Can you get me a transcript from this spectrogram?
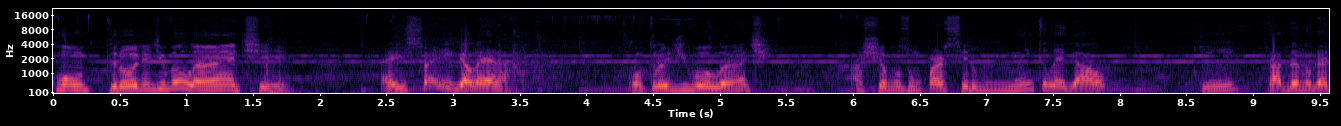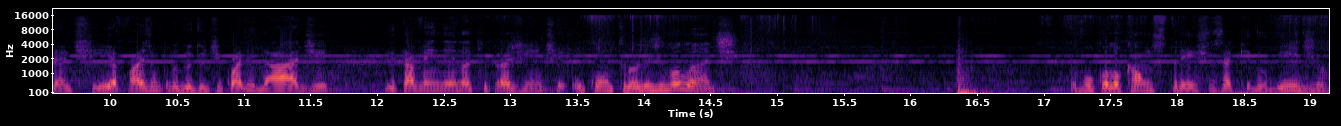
Controle de volante. É isso aí, galera. Controle de volante. Achamos um parceiro muito legal que tá dando garantia, faz um produto de qualidade e tá vendendo aqui pra gente o controle de volante. Eu vou colocar uns trechos aqui do vídeo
